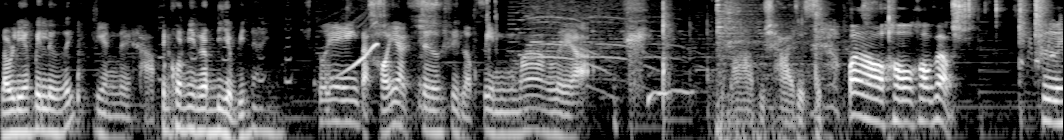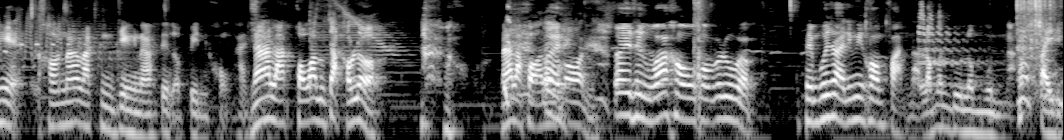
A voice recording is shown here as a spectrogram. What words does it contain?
เราเลี้ยงไปเลยเรียงเลยครับ เป็นคนมีระเบียบวินัย ตัวเองแต่เขาอยากเจอศิลปินมากเลยอะบ้าผู้ชายสุดเปล่าเขาเขาแบบคือเหตุเขาน่ารักจริงๆนะศิลปินของฮาชิๆน่ารักเพราะว่ารู้จักเขาเหรอน่ารักเพราะอะไรก่อนหมายถึงว่าเขาเขาก็ดูแบบ เป็นผู้ชายที่มีความฝันอะแล้วมันดูละมุนอะไปดี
